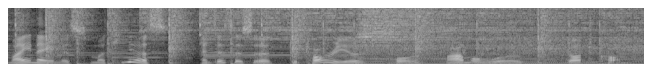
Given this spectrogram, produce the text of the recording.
My name is Matthias, and this is a tutorial for mamoworld.com.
